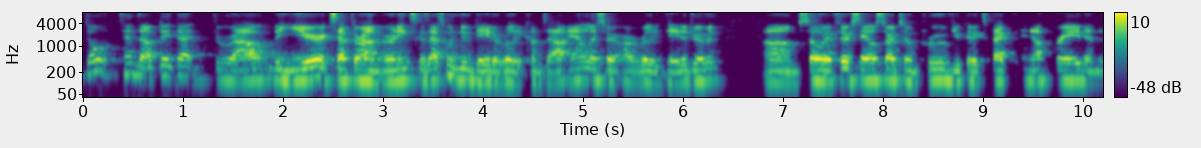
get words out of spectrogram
don't tend to update that throughout the year, except around earnings, because that's when new data really comes out. Analysts are, are really data driven. Um, so if their sales start to improve, you could expect an upgrade and the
